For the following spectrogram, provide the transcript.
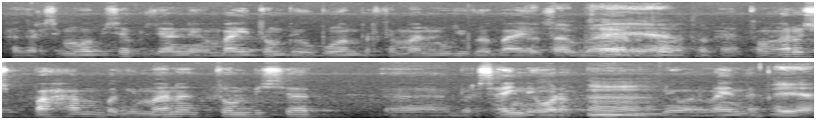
agar semua bisa berjalan dengan baik tong hubungan pertemanan juga baik Tetap baik, ya. betul, betul. Nah, tong harus paham bagaimana tong bisa eh, bersaing dengan orang Hmm. dengan orang lain kan? Iya.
